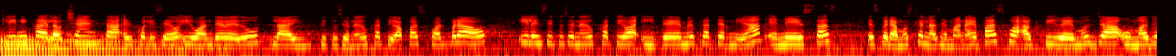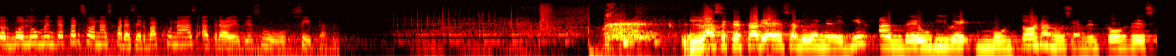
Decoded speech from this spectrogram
Clínica de la 80, el Coliseo Iván de Bedut, la Institución Educativa Pascual Bravo y la Institución Educativa ITM Fraternidad. En estas esperamos que en la semana de Pascua activemos ya un mayor volumen de personas para ser vacunadas a través de su cita. La secretaria de Salud de Medellín, André Uribe Montoya, anunciando entonces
